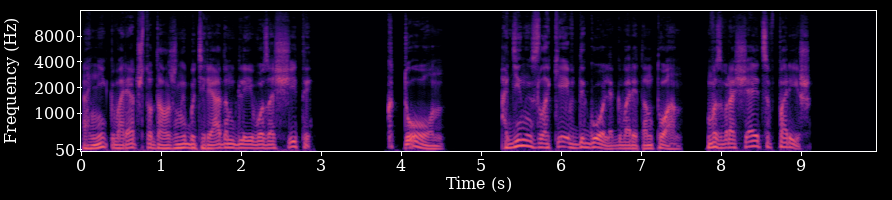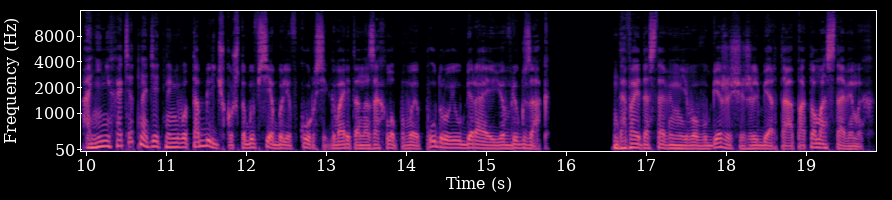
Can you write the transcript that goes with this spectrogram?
«Они говорят, что должны быть рядом для его защиты». «Кто он?» «Один из лакеев Деголя», — говорит Антуан. «Возвращается в Париж». «Они не хотят надеть на него табличку, чтобы все были в курсе», — говорит она, захлопывая пудру и убирая ее в рюкзак. «Давай доставим его в убежище Жильберта, а потом оставим их».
